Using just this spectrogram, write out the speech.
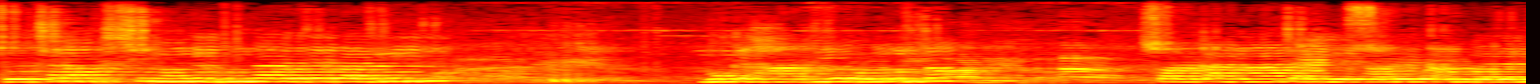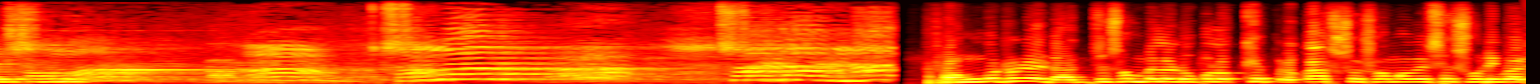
চলছে না পশ্চিমবঙ্গের গুন্ডারাজের রাজনীতি? বুকে হাত দিয়ে বলুন তো, সরকার না চাইলে সাবেক কালবাজারি সম্ভব? সম্ভব! সংগঠনের রাজ্য সম্মেলন উপলক্ষে প্রকাশ্য সমাবেশে শনিবার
